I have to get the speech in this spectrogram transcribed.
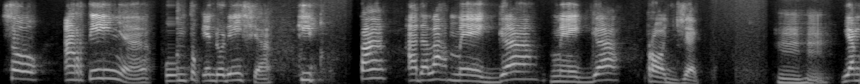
So artinya untuk Indonesia kita adalah mega mega project. Mm-hmm. Yang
